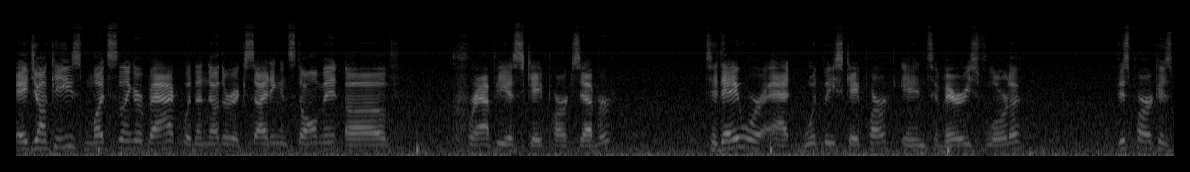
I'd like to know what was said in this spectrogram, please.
Hey Junkies, Mudslinger back with another exciting installment of crappiest skate parks ever. Today we're at Woodlea Skate Park in Tavares, Florida. This park is,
